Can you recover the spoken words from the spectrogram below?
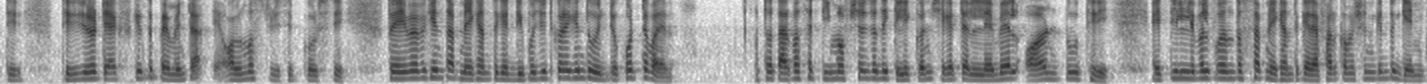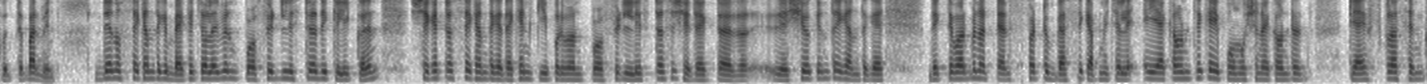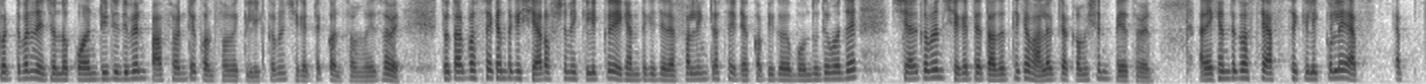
three zero tax কিন্তু পেমেন্টটা অলমোস্ট রিসিভ করছি। তো এইভাবে কিন্তু আপনি এখান থেকে ডিপোজিট করে কিন্তু উইথড্র করতে পারেন। তো তারপর সে টিম অপশানে যদি ক্লিক করেন, সেক্ষেত্রে লেভেল ওয়ান টু থ্রি এই তিন লেভেল পর্যন্ত হচ্ছে আপনি এখান থেকে রেফার কমিশন কিন্তু গেইন করতে পারবেন। দেন হচ্ছে এখান থেকে ব্যাকে চলে আসবেন প্রফিট লিস্টে যদি ক্লিক করেন, সেক্ষেত্রে হচ্ছে এখান থেকে দেখেন কী পরিমাণ প্রফিট লিস্ট আছে, সেটা একটা রেশিও কিন্তু এখান থেকে দেখতে পারবেন। আর ট্রান্সফার টু বেসিক আপনি চাইলে এই অ্যাকাউন্ট থেকে এই প্রমোশন অ্যাকাউন্টের ট্যাক্সগুলো সেন্ড করতে পারেন। এর জন্য কোয়ান্টিটি দেবেন পাসওয়ার্ড দিয়ে কনফার্মে ক্লিক করবেন, সেক্ষেত্রে কনফার্ম হয়ে যাবে। তো তারপর হচ্ছে এখান থেকে শেয়ার অপশানে ক্লিক করে এখান থেকে যে রেফার লিঙ্কটা আছে, এটা কপি করে বন্ধুদের মাঝে শেয়ার করবেন, সেক্ষেত্রে তাদের থেকে ভালো একটা কমিশন পেয়ে যাবেন। আর এখান থেকে হচ্ছে অ্যাপসে ক্লিক করলে অ্যাপস অ্যাপস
